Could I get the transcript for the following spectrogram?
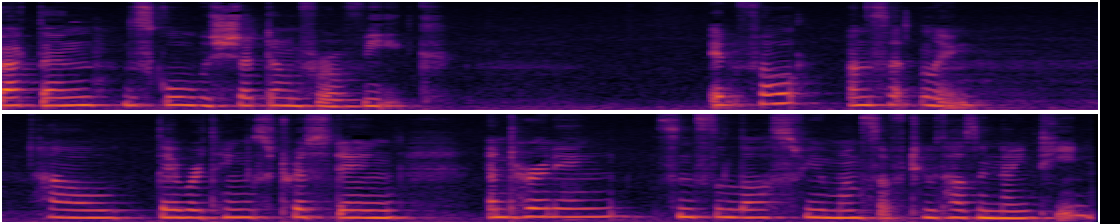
Back then, the school was shut down for a week. It felt unsettling how there were things twisting and turning since the last few months of 2019.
